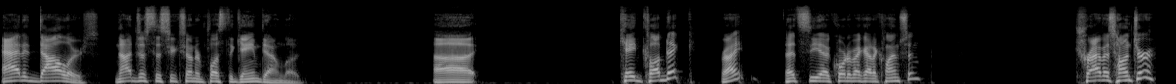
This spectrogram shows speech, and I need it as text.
added dollars, not just the six hundred plus the game download. Uh, Cade Klubnik, right? That's the uh, quarterback out of Clemson. Travis Hunter,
